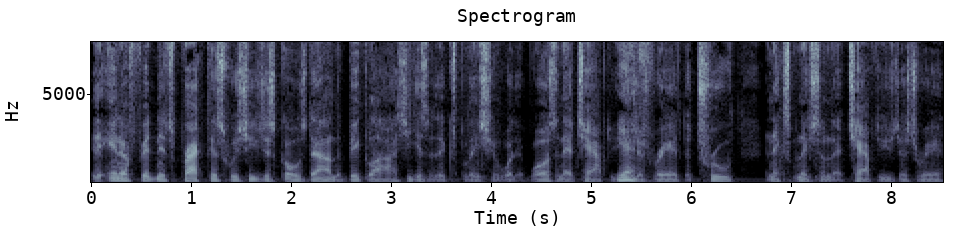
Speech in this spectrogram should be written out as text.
The inner fitness practice where she just goes down the big lie. She gives an explanation of what it was in that chapter you Yes. just read, the truth, an explanation of that chapter you just read,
